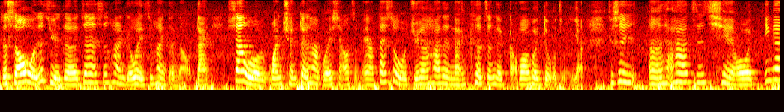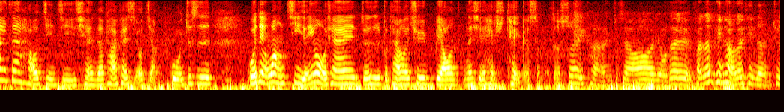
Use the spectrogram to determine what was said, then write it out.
的时候，我就觉得真的是换个位置，换个脑袋。虽然我完全对他不会想要怎么样，但是我觉得他的男客真的搞不好会对我怎么样。就是，嗯，他之前我应该在好几集以前的 podcast 有讲过，就是我有点忘记了，因为我现在就是不太会去标那些 hashtag 什么的，所以可能就是要有在，反正平常在听的人就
